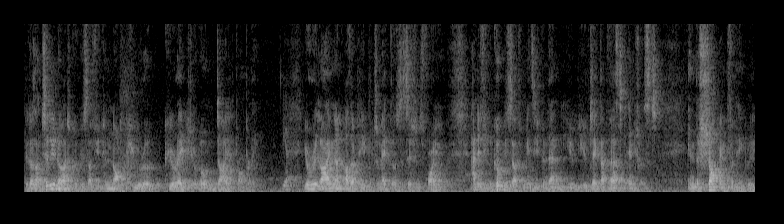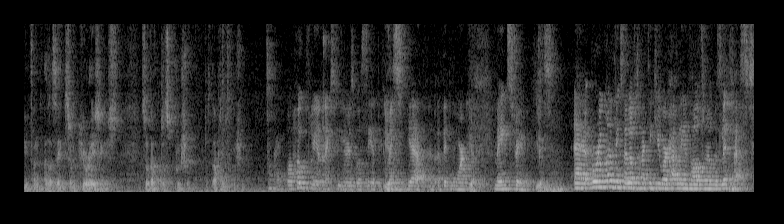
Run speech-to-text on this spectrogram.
Because until you know how to cook yourself, you cannot curate, curate your own diet properly. Yeah. You're relying on other people to make those decisions for you. And if you can cook yourself, it means you can then you, you take that vested interest in the shopping for the ingredients and, as I say, sort of curating it. So that's just crucial, just absolutely crucial. Okay. Well, hopefully in the next few years we'll see it becoming, Yes. yeah, a, a bit more Yeah. mainstream. Yes, Uh, Rory, one of the things I loved, and I think you were heavily involved in it, was Litfest.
